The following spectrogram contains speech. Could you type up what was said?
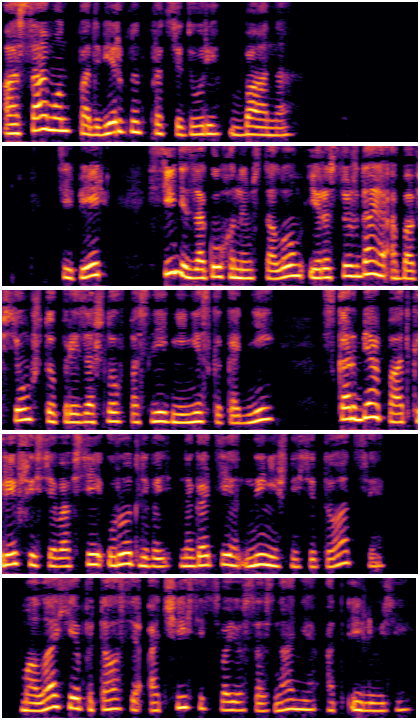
а сам он подвергнут процедуре бана. Теперь Сидя за кухонным столом и рассуждая обо всем, что произошло в последние несколько дней, скорбя по открывшейся во всей уродливой наготе нынешней ситуации, Малахия пытался очистить свое сознание от иллюзий.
